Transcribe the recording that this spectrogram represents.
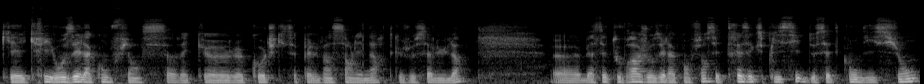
qui a écrit Oser la confiance avec euh, le coach qui s'appelle Vincent Lénart, que je salue là. Ben, cet ouvrage Oser la confiance est très explicite de cette condition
